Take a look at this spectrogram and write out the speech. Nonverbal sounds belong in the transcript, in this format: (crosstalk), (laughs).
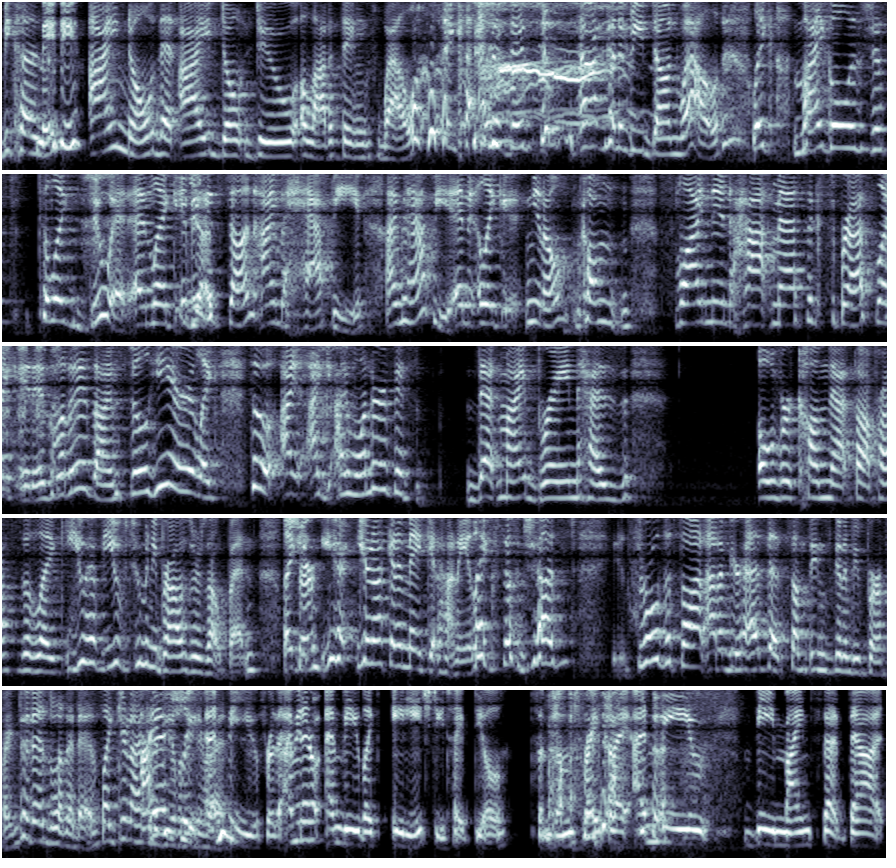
because maybe I know that I don't do a lot of things well. (laughs) like (laughs) it's just not going to be done well. Like my goal is just to like do it, and like if yes. it gets done, I'm happy. I'm happy, and like you know, come sliding in hot mess express. Like it is what it is. I'm still here. Like so, I I, I wonder if it's that my brain has overcome that thought process of like you have you have too many browsers open. Like sure. (laughs) you're, you're not gonna make it honey. Like so just throw the thought out of your head that something's gonna be perfect. It is what it is. Like you're not gonna I be actually able to do envy it. you for that. I mean i don't envy like adhd type deal symptoms right? But i (laughs) envy the mindset that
